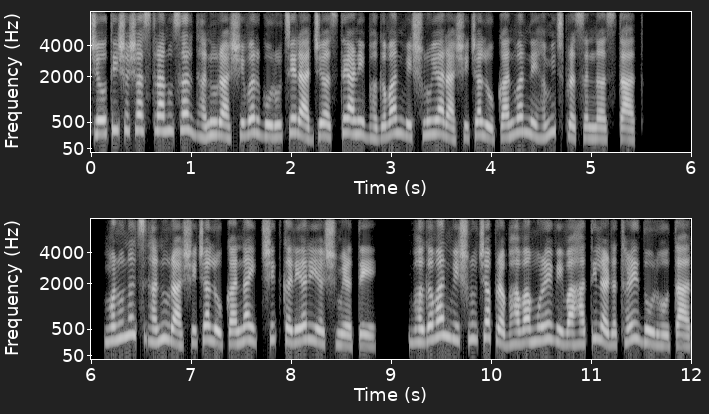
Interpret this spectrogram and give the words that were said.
ज्योतिषशास्त्रानुसार धनु राशीवर गुरुचे राज्य असते आणि भगवान विष्णू या राशीच्या लोकांवर नेहमीच प्रसन्न असतात. म्हणूनच धनु राशीच्या लोकांना इच्छित करिअर यश मिळते. भगवान विष्णूच्या प्रभावामुळे विवाहातील अडथळे दूर होतात.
